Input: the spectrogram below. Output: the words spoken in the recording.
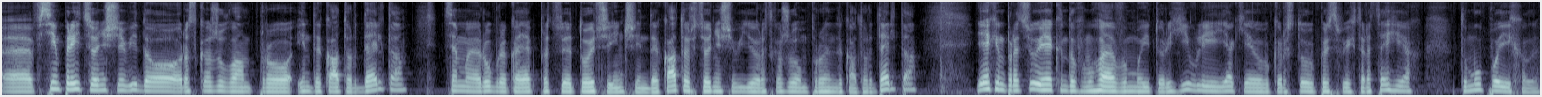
Е, Всім привіт! Сьогоднішнє відео розкажу вам про індикатор Дельта. Це моя рубрика, як працює той чи інший індикатор. В сьогоднішньому відео розкажу вам про індикатор Дельта, як він працює, як він допомагає в моїй торгівлі, як я його використовую при своїх стратегіях. Тому поїхали.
